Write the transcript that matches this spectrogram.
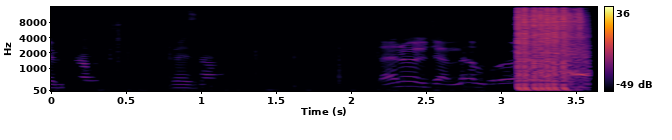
de bir daha Reza. Ben öleceğim ben buraya öleceğim.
